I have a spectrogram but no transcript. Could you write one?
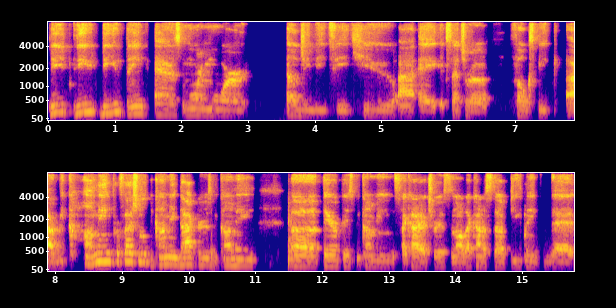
Do you, do you do you think as more and more LGBTQIA etc. folks be, are becoming professionals, becoming doctors, becoming uh, therapists, becoming psychiatrists, and all that kind of stuff? Do you think that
